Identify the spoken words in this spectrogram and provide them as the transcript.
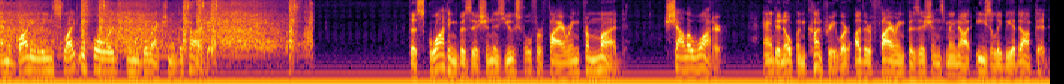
and the body leans slightly forward in the direction of the target. The squatting position is useful for firing from mud, shallow water, and in open country where other firing positions may not easily be adopted.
